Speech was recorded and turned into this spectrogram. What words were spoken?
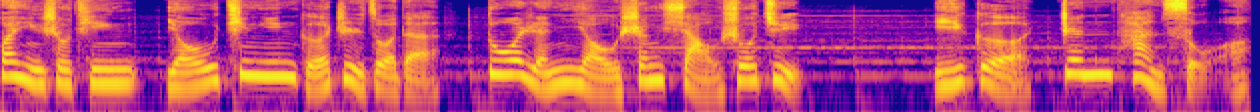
欢迎收听由听音阁制作的多人有声小说剧《一个侦探所》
